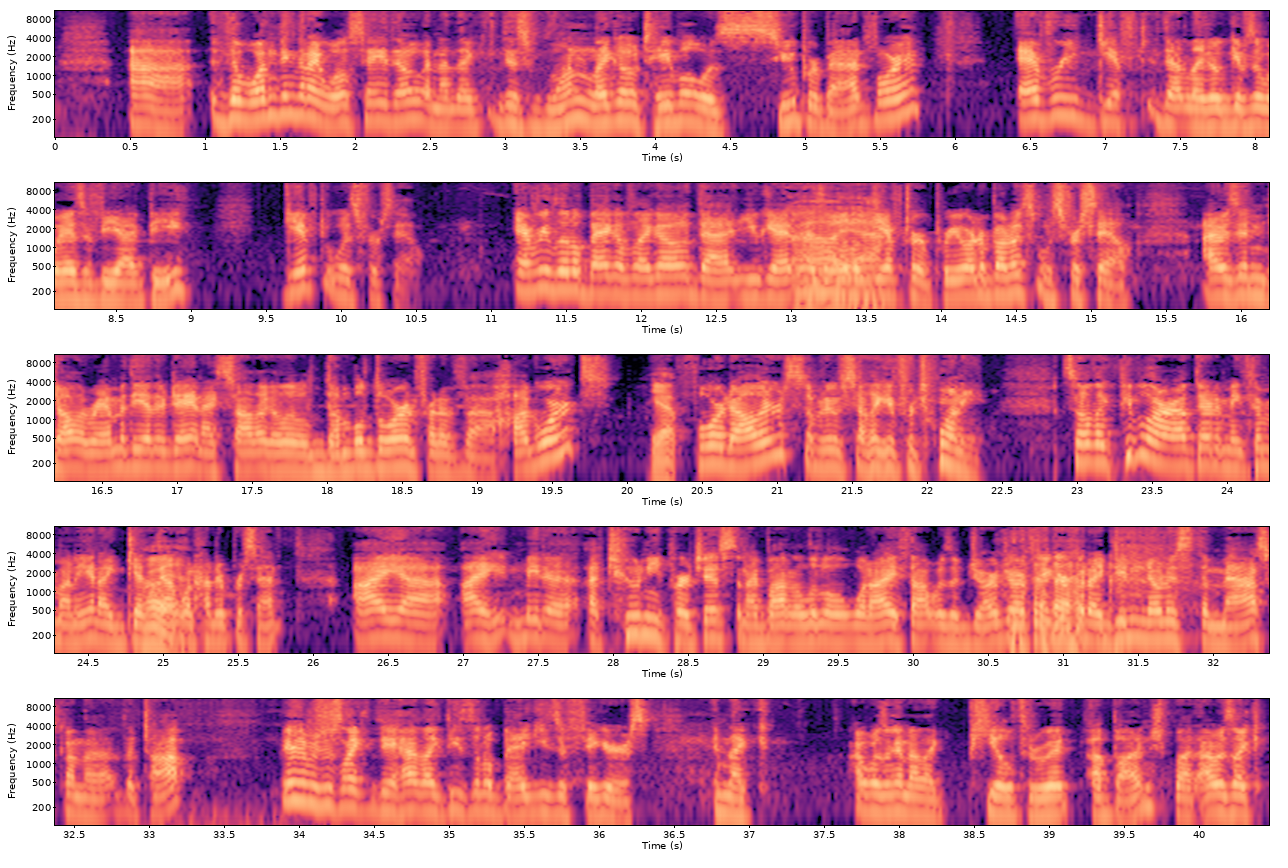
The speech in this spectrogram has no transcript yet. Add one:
Uh, the one thing that I will say though, and I, like this one Lego table was super bad for it. Every gift that Lego gives away as a VIP gift was for sale. Every little bag of Lego that you get as a Oh, little yeah. gift or a pre-order bonus was for sale. I was in Dollarama the other day and I saw like a little Dumbledore in front of uh, Hogwarts. Yep. Four dollars. Somebody was selling it for twenty. So like people are out there to make their money, and I get Oh, that yeah. one hundred percent. I uh, I made a, a toonie purchase and I bought a little what I thought was a Jar Jar figure, but I didn't notice the mask on the the top. Because it was just like they had like these little baggies of figures, and like I wasn't gonna like peel through it a bunch, but I was like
